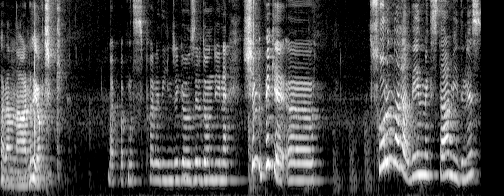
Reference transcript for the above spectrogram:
Paranın Hmm. ağırlığı yok çünkü. Bak bak nasıl para deyince gözleri döndü yine. Şimdi peki e, sorunlara değinmek ister miydiniz?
